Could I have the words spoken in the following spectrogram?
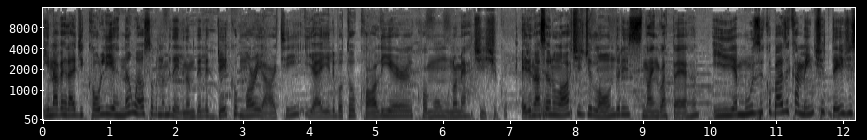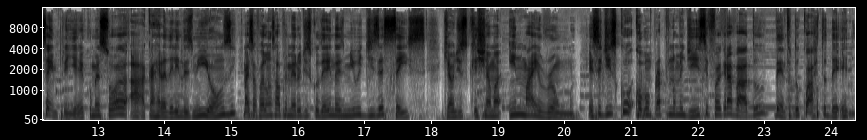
e na verdade, Collier não é o sobrenome dele. O nome dele é Jacob Moriarty. E aí ele botou Collier como um nome artístico. Ele nasceu no norte de Londres, na Inglaterra, e é músico basicamente desde sempre. Ele começou a, a, carreira dele em 2011, mas só foi lançar o primeiro disco dele em 2016, que é um disco que chama In My Room. Esse disco, como o próprio nome disse, foi gravado dentro do quarto dele,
